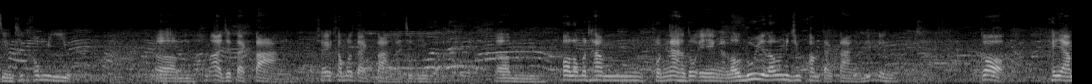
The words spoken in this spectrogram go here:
สิ่งที่เขามีอยู่เอิ่มมันอาจจะแตกต่าง ใช้คำว่าแตกต่างอาจจะดีกว่าเอิ่มพอเรามาทำผลงานของตัวเองอะเรารู้อยู่แล้วว่ามันมีความแตกต่างอยู่นิดนึงก็พยายาม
